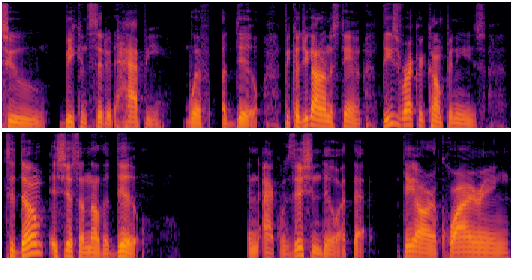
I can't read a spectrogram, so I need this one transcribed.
to be considered happy with a deal? Because you got to understand, these record companies, to them, it's just another deal, an acquisition deal at that. They are acquiring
